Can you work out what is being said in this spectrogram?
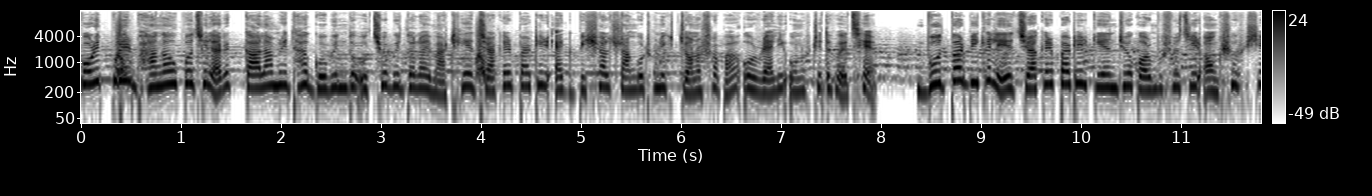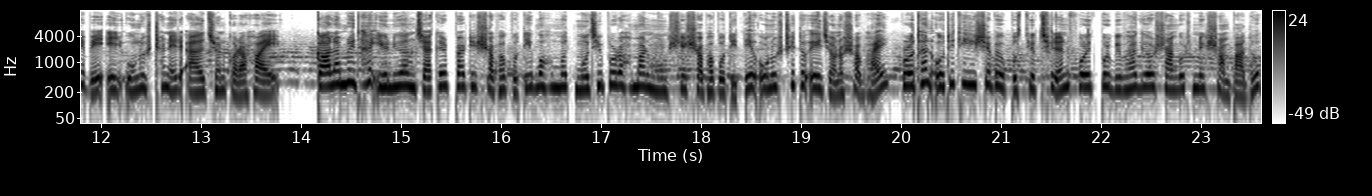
ফরিদপুরের ভাঙ্গা উপজেলার কালামৃধা গোবিন্দ উচ্চ বিদ্যালয় মাঠে জাকের পার্টির এক বিশাল সাংগঠনিক জনসভা ও র্যালি অনুষ্ঠিত হয়েছে। বুধবার বিকেলে জাকের পার্টির কেন্দ্রীয় কর্মসূচির অংশ হিসেবে এই অনুষ্ঠানের আয়োজন করা হয়। কালামৃধা ইউনিয়ন জাকের পার্টির সভাপতি মোহাম্মদ মুজিবুর রহমান মুন্সির সভাপতিতে অনুষ্ঠিত এই জনসভায় প্রধান অতিথি হিসেবে উপস্থিত ছিলেন ফরিদপুর বিভাগীয় সাংগঠনিক সম্পাদক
